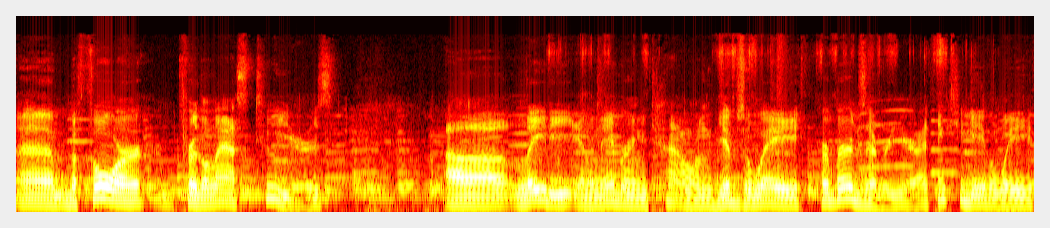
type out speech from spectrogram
uh, before, for the last two years, a lady in a neighboring town gives away her birds every year. I think she gave away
